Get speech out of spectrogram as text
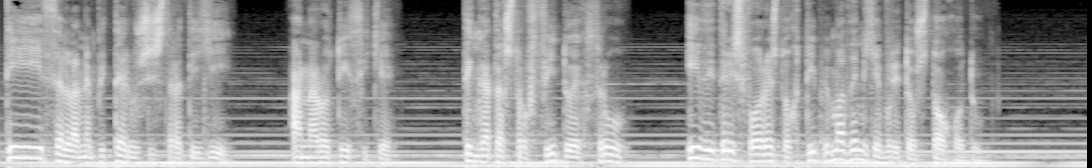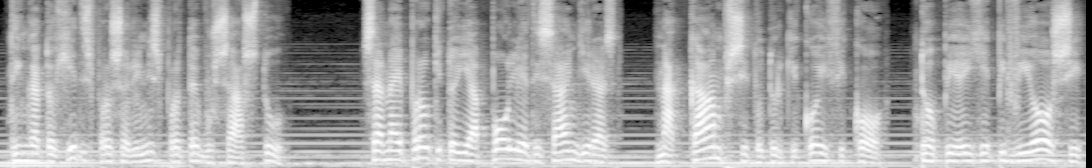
Τι ήθελαν επιτέλους οι στρατηγοί, αναρωτήθηκε. Την καταστροφή του εχθρού. Ήδη τρεις φορές το χτύπημα δεν είχε βρει το στόχο του. Την κατοχή της προσωρινής πρωτεύουσάς του σαν να επρόκειτο η απώλεια της Άγκυρας να κάμψει το τουρκικό ηθικό το οποίο είχε επιβιώσει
